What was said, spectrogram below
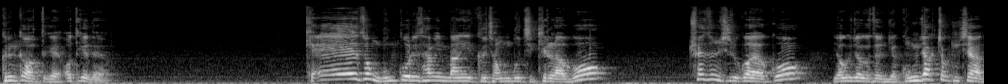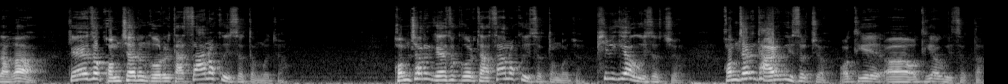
그러니까 어떻게 어떻게 돼요? 계속 문고리 3인방이 그 정부 지키려고 최순실과였고 여기저기서 이제 공작 정치하다가 계속 검찰은 그거를 다 싸놓고 있었던 거죠. 검찰은 계속 그걸 다 싸놓고 있었던 거죠. 필기하고 있었죠. 검찰은 다 알고 있었죠. 어떻게 아, 어떻게 하고 있었다.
